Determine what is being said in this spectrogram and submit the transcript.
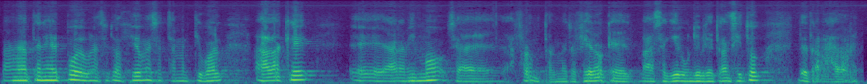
Van a tener pues una situación exactamente igual a la que eh, ahora mismo se afronta. Me refiero que va a seguir un libre tránsito de trabajadores.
